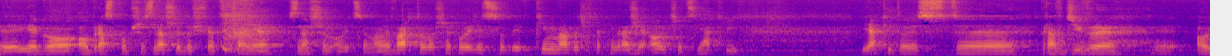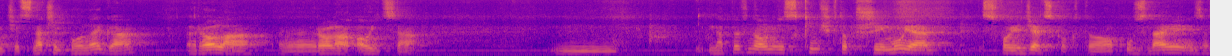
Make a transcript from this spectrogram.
Y, jego obraz poprzez nasze doświadczenie z naszym Ojcem. Ale warto właśnie powiedzieć sobie, kim ma być w takim razie Ojciec, jaki, jaki to jest e, prawdziwy Ojciec, na czym polega rola, e, rola Ojca. Mm, na pewno On jest kimś, kto przyjmuje swoje dziecko, kto uznaje je za,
